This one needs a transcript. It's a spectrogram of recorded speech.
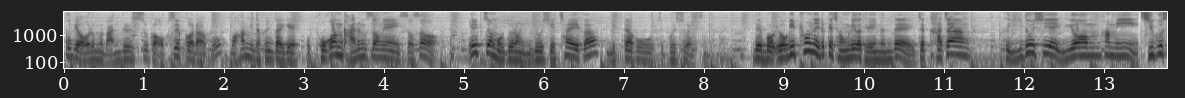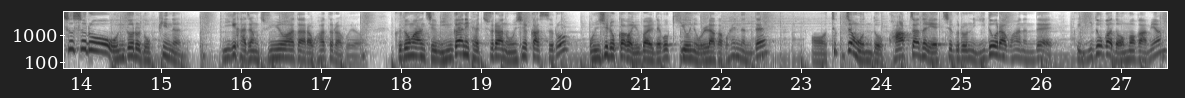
북극의 얼음을 만들 수가 없을 거라고 뭐 합니다. 그러니까 이게 뭐 복원 가능성에 있어서 1.5도랑 2도씨의 차이가 있다고 볼 수가 있습니다. 근데 뭐 여기 표는 이렇게 정리가 되어 있는데 이제 가장 그 2도씨의 위험함이 지구 스스로 온도를 높이는 이게 가장 중요하다라고 하더라고요. 그동안 지금 인간이 배출한 온실가스로 온실효과가 유발되고 기온이 올라가고 했는데 어, 특정 온도, 과학자들 예측으로는 2도라고 하는데 그 2도가 넘어가면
